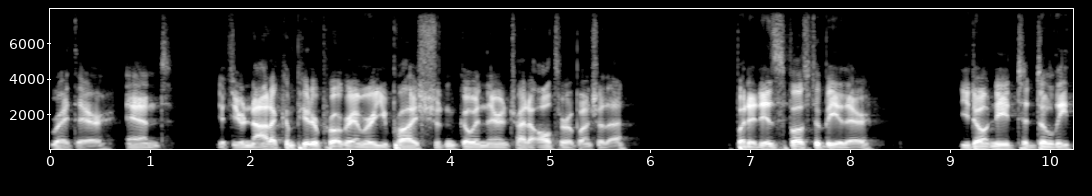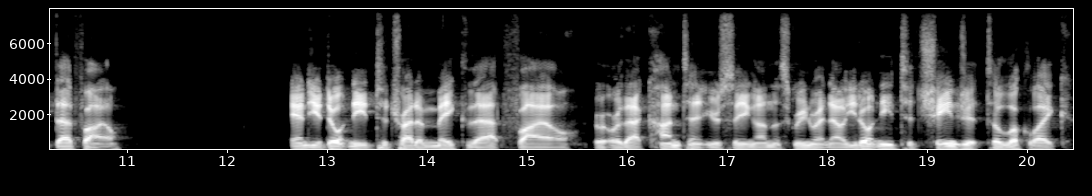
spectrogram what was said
right there and if you're not a computer programmer you probably shouldn't go in there and try to alter a bunch of that but it is supposed to be there you don't need to delete that file and you don't need to try to make that file or, or, that content you're seeing on the screen right now you don't need to change it to look like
